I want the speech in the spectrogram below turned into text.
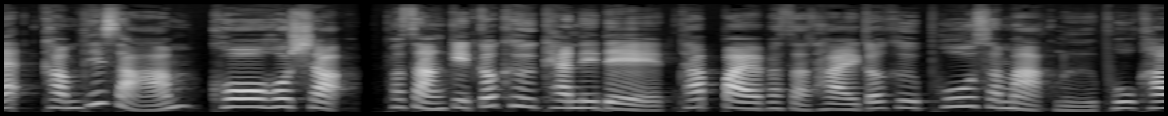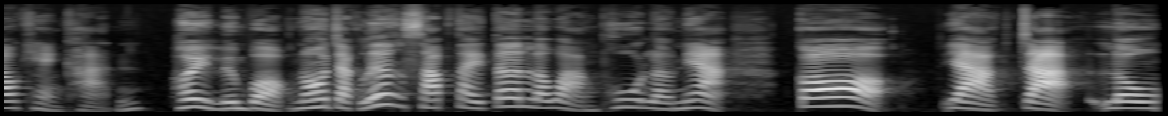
และคำที่3 kohocha ภาษาอังกฤษก็คือ candidate ถ้าไปภาษาไทยก็คือผู้สมัครหรือผู้เข้าแข่งขัน เฮ้ย ลืมบอกนอกจากเรื่องซับไตเติลระหว่างพูดแล้วเนี่ย ก็ อยากจะลง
